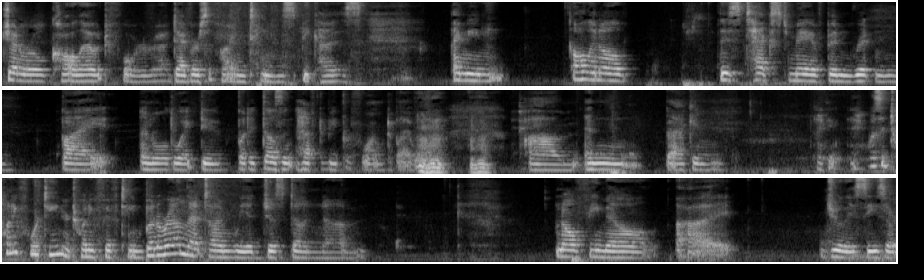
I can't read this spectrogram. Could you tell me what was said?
general call out for uh, diversifying teams because, I mean, all in all, this text may have been written by an old white dude, but it doesn't have to be performed by one. Um, and back in I think was it 2014 or 2015, but around that time we had just done um, an all-female uh, Julius Caesar,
